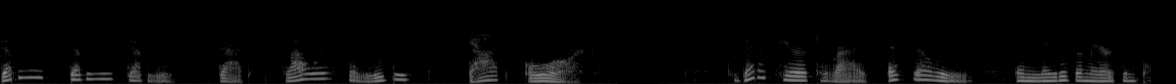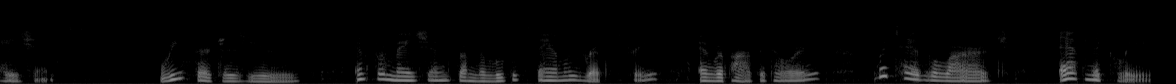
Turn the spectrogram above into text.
www.flowersforlupus.org. To better characterize SLE in Native American patients, researchers used information from the Lupus Family Registry and Repository, which has a large ethnically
